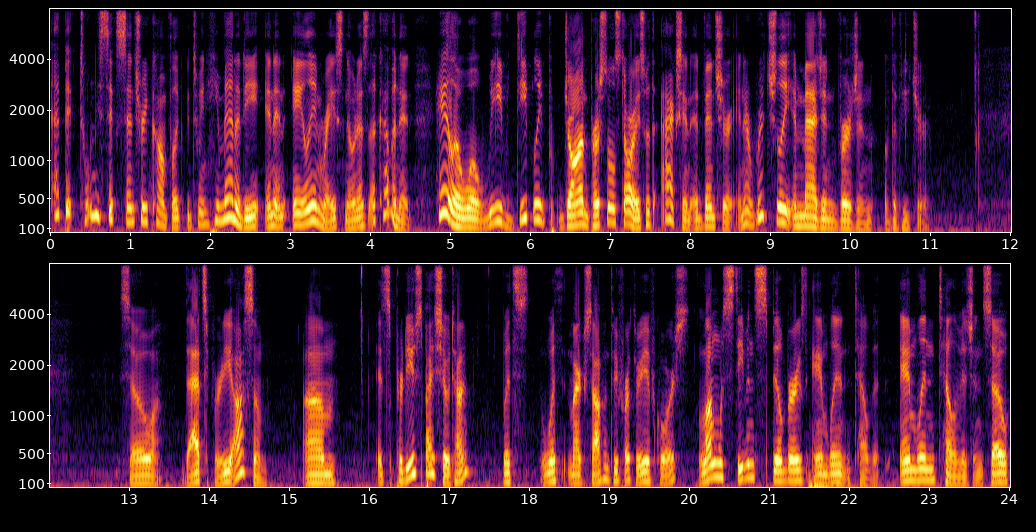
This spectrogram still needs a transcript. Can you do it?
epic 26th century conflict between humanity and an alien race known as the covenant. Halo will weave deeply drawn personal stories with action adventure in a richly imagined version of the future. So that's pretty awesome. Um, it's produced by Showtime with with Microsoft and 343, of course, along with Steven Spielberg's Amblin, Amblin Television. So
